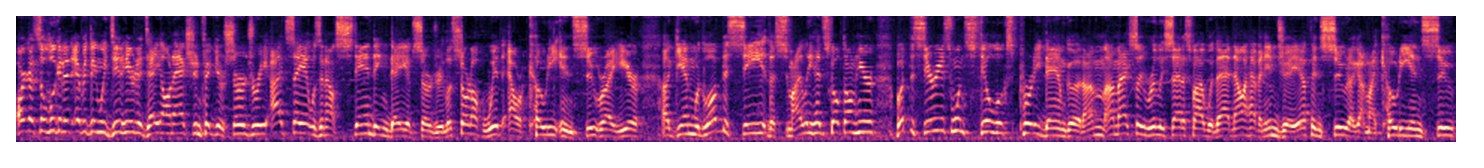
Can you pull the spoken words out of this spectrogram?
Alright guys, so looking at everything we did here today on Action Figure Surgery, I'd say it was an outstanding day of surgery. Let's start off with our Cody in suit right here. Again, would love to see the smiley head sculpt on here, but the serious one still looks pretty damn good. I'm, I'm actually really satisfied with that. Now I have an MJF in suit. I got my Cody in suit.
